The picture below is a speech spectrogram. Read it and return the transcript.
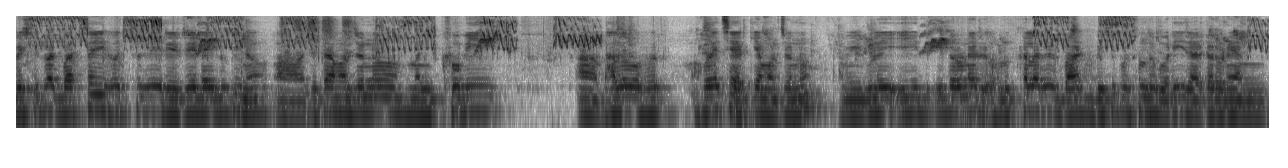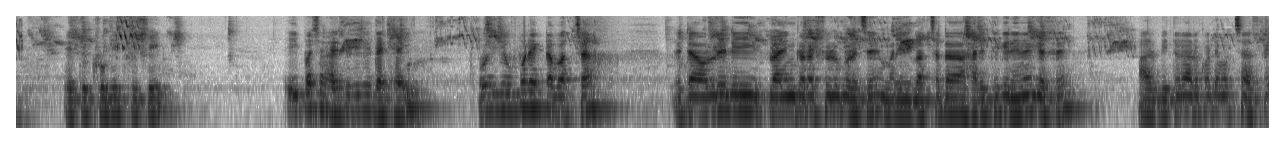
বেশিরভাগ বাচ্চাই হচ্ছে যে রেড আই আহ, যেটা আমার জন্য মানে খুবই ভালো হয়েছে আর কি আমার জন্য। আমি এগুলো এই এই ধরনের হলুদ কালারের বার্ড বেশি পছন্দ করি যার কারণে আমি এতে খুবই খুশি। এই পাশে হাইতে যদি দেখাই। ওই যে উপরে একটা বাচ্চা, এটা অলরেডি ফ্লাইং করা শুরু করেছে। মানে বাচ্চাটা হাড়ি থেকে নেমে গেছে। আর ভিতরে আরও কটা বাচ্চা আছে?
